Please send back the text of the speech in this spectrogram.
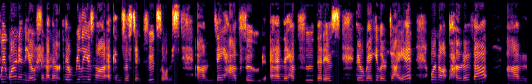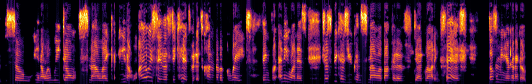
we weren't in the ocean, and there there really is not a consistent food source. Um, they have food, and they have food that is their regular diet. We're not part of that. Um, so, you know, when we don't smell like, you know, I always say this to kids, but it's kind of a great thing for anyone is just because you can smell a bucket of dead rotting fish doesn't mean you're going to go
